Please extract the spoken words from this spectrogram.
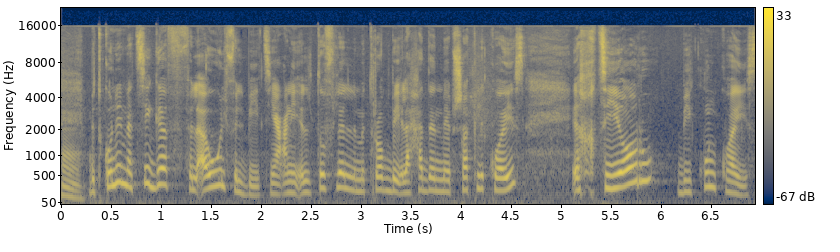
مم. بتكون النتيجة في الأول في البيت. يعني الطفل اللي متربي إلى حد ما بشكل كويس اختياره بيكون كويس.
